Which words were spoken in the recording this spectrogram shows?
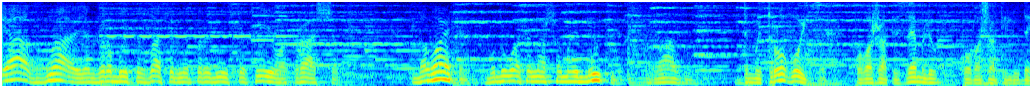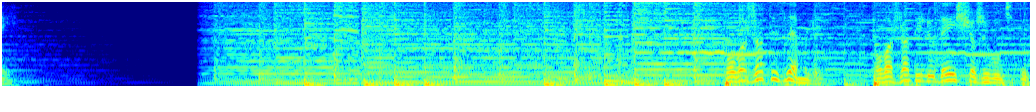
Я знаю, як зробити західне передмістя Києва кращим. Давайте будувати наше майбутнє разом. Дмитро Войцех поважати землю, поважати людей. Поважати землю, поважати людей, що живуть тут,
